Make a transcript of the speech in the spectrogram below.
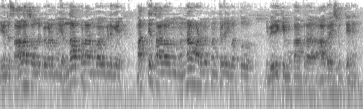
ಏನು ಸಾಲ ಸೌಲಭ್ಯಗಳನ್ನು ಎಲ್ಲಾ ಫಲಾನುಭವಿಗಳಿಗೆ ಮತ್ತೆ ಸಾಲವನ್ನು ಮನ್ನಾ ಮಾಡಬೇಕು ಅಂತೇಳಿ ಇವತ್ತು ವೇದಿಕೆ ಮುಖಾಂತರ ಆಗ್ರಹಿಸುತ್ತೇನೆ.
